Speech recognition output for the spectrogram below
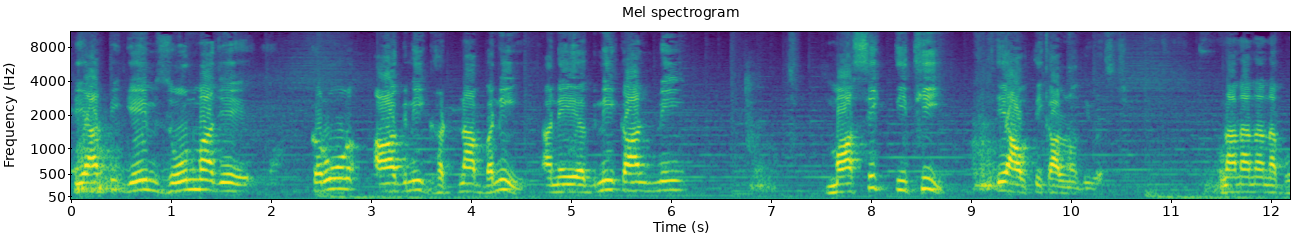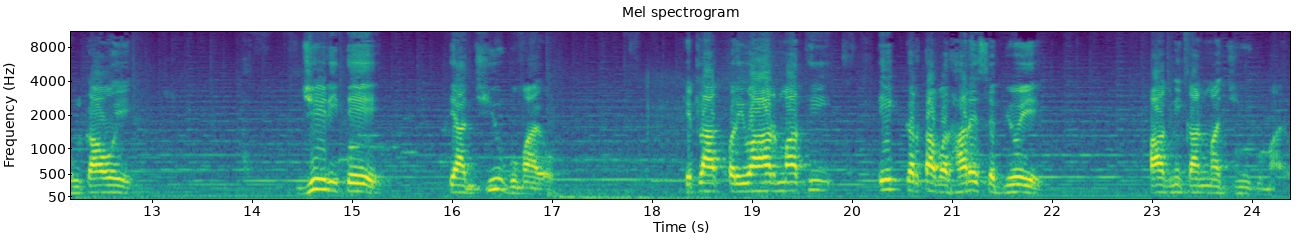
ટીઆરપી ગેમ ઝોનમાં જે કરુણ આગની ઘટના બની અને એ અગ્નિકાંડની માસિક તિથિ એ આવતીકાલનો દિવસ છે. નાના નાના ભૂલકાઓએ જે રીતે ત્યાં જીવ ગુમાયો. કેટલાક પરિવારમાંથી એક કરતા વધારે સભ્યોએ અગ્નિકાંડમાં જીવ ગુમાયો.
